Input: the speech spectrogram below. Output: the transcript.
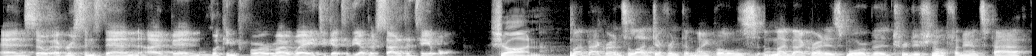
And so ever since then, I've been looking for my way to get to the other side of the table. Sean. My background's a lot different than Michael's. My background is more of a traditional finance path.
